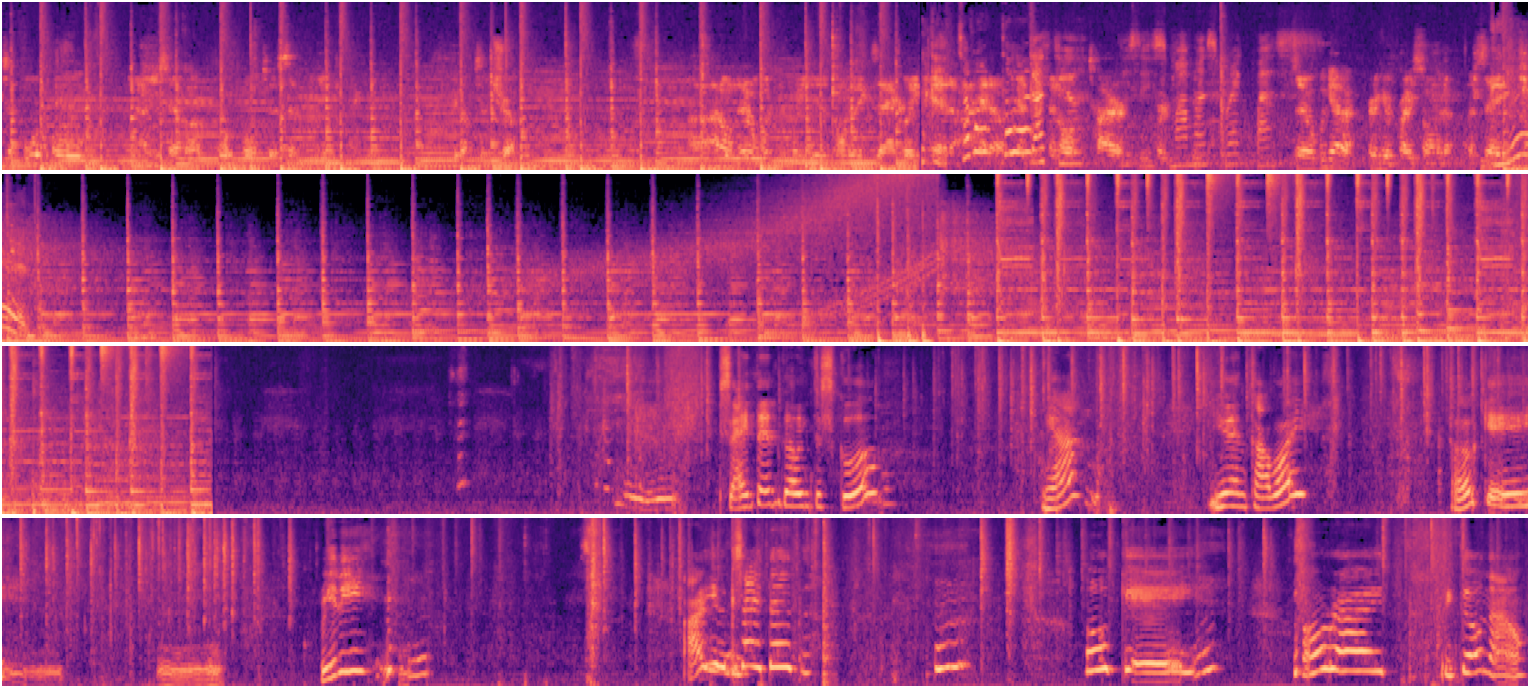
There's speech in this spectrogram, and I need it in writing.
It, it's a four pole, and I just have a four pole to a seven gig connector. Get up to the truck. Uh, I don't know what the weight is on it exactly. Okay, Had come on, come on. 10% Got you. This is. Mama's breakfast. So we got a pretty good price on it, let's say. Good. Excited going to school? Yeah? You and Cowboy? Okay. Really? Are you excited? Okay. All right. We go now.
